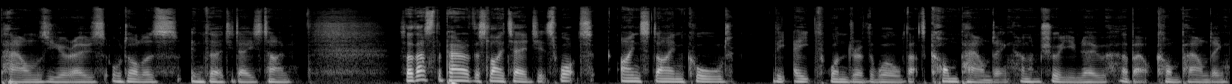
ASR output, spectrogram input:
pounds, euros, or dollars in 30 days' time. So that's the power of the slight edge. It's what Einstein called the eighth wonder of the world. That's compounding. And I'm sure you know about compounding.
